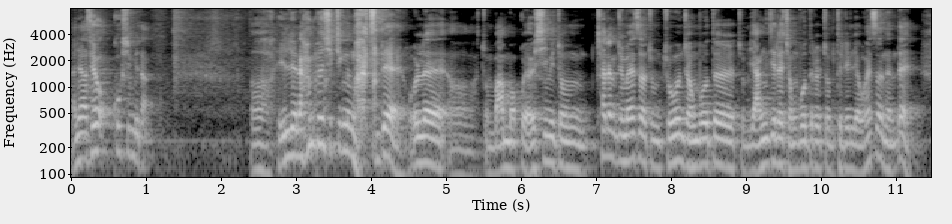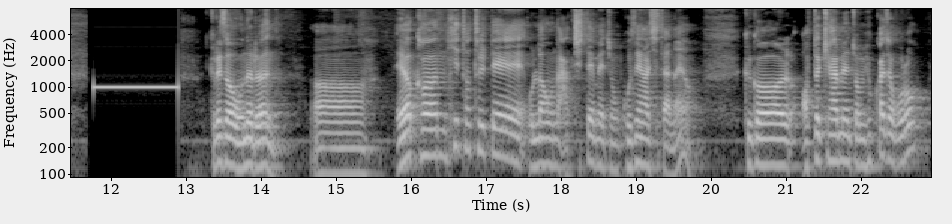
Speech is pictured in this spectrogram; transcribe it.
안녕하세요 콕시입니다. 어, 1년에 한 편씩 찍는 것 같은데 원래 어, 좀 마음 먹고 열심히 좀 촬영 좀 해서 좀 좋은 정보들 좀 양질의 정보들을 좀 드리려고 했었는데 그래서 오늘은 어, 에어컨 히터 틀 때 올라오는 악취 때문에 좀 고생하시잖아요. 그걸 어떻게 하면 좀 효과적으로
